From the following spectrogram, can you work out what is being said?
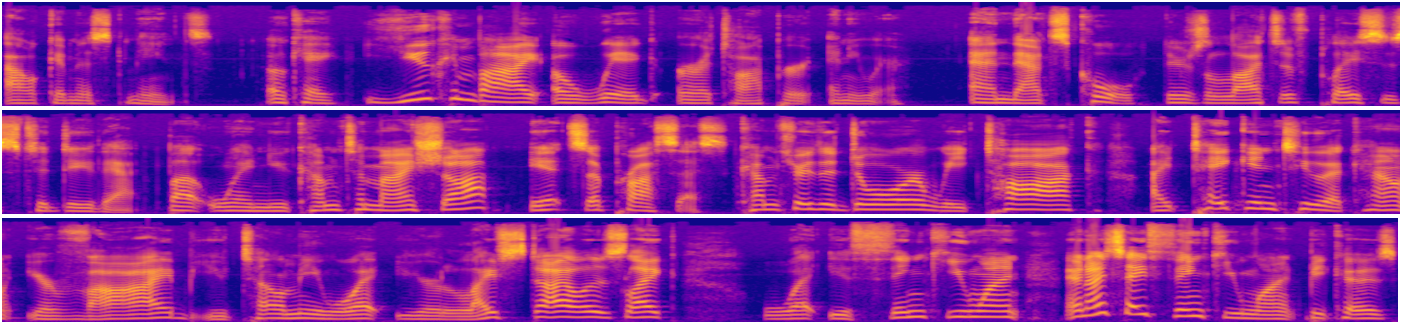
alchemist means. Okay, you can buy a wig or a topper anywhere. And that's cool. There's lots of places to do that. But when you come to my shop, it's a process. Come through the door, we talk. I take into account your vibe. You tell me what your lifestyle is like, what you think you want. And I say think you want because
